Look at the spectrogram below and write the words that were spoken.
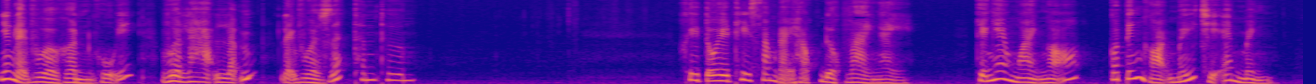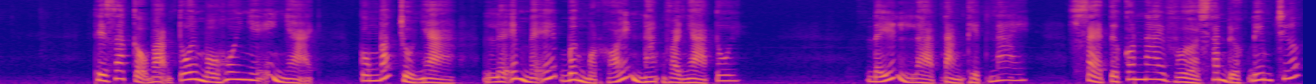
nhưng lại vừa gần gũi, vừa lạ lẫm, lại vừa rất thân thương. Khi tôi thi xong đại học được vài ngày, thì nghe ngoài ngõ có tiếng gọi mấy chị em mình. Thì ra cậu bạn tôi mồ hôi nhễ nhại, cùng bác chủ nhà lễ mễ bưng một gói nặng vào nhà tôi. Đấy là tảng thịt nai, xẻ từ con nai vừa săn được đêm trước.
